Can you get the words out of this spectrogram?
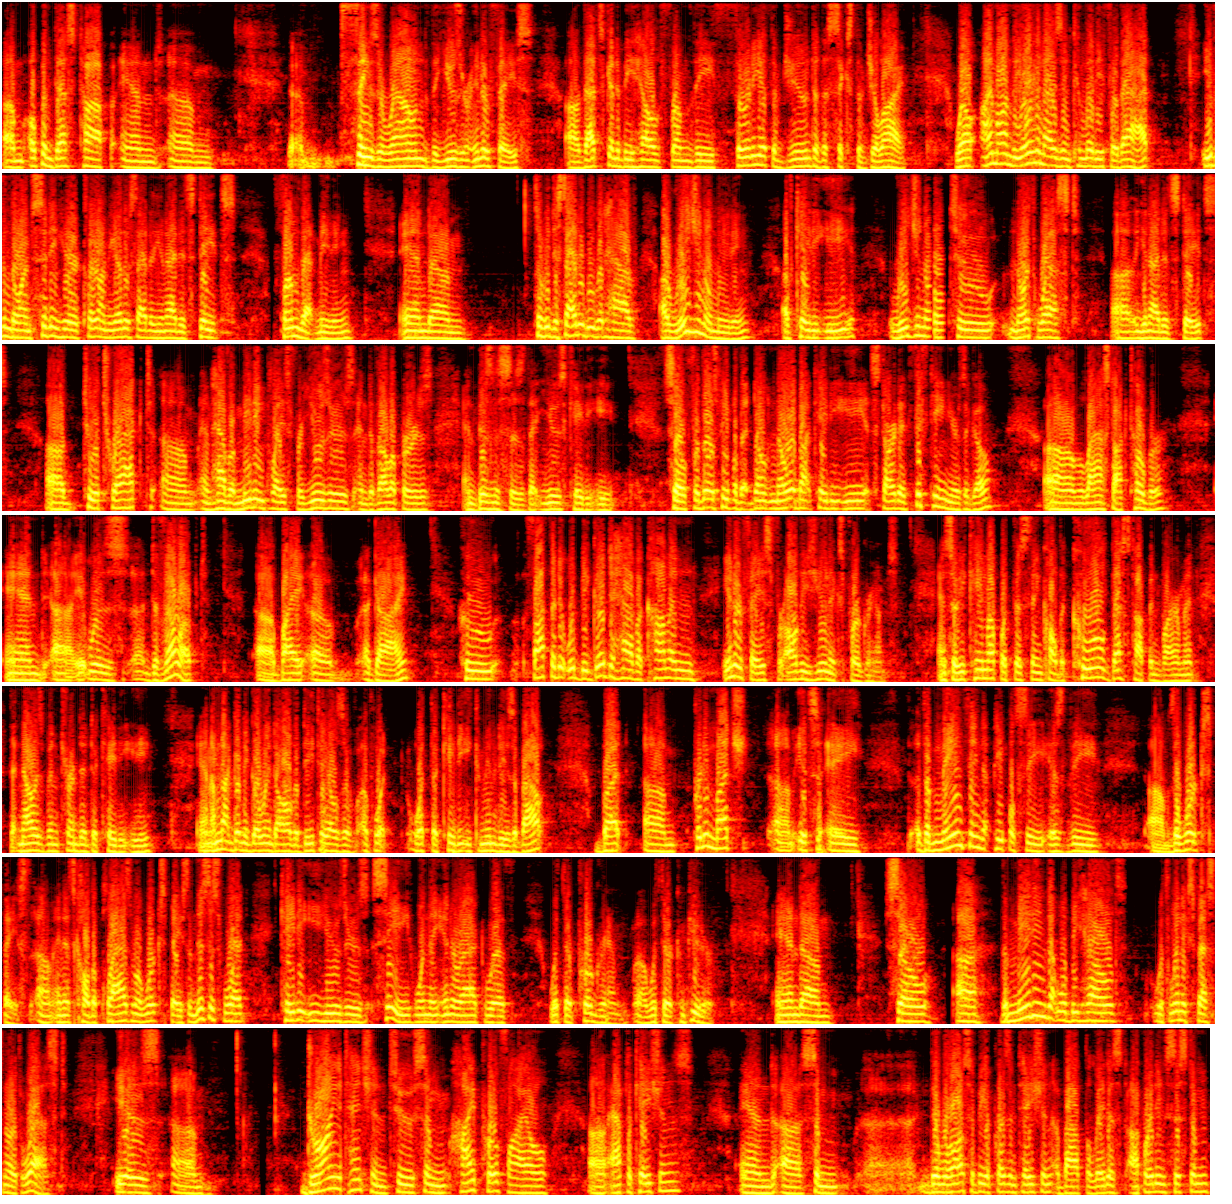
um, open desktop and um, things around the user interface. Uh, that's going to be held from the 30th of June to the 6th of July. Well, I'm on the organizing committee for that, even though I'm sitting here clear on the other side of the United States from that meeting. And um, so we decided we would have a regional meeting of KDE, regional to Northwest uh, United States, uh, to attract um, and have a meeting place for users and developers and businesses that use KDE. So for those people that don't know about KDE, it started 15 years ago, uh, last October, and uh, it was uh, developed uh, by a, a guy who thought that it would be good to have a common interface for all these Unix programs. And so he came up with this thing called the Kool Desktop Environment that now has been turned into KDE. And I'm not going to go into all the details of, of what, what the KDE community is about, but um, pretty much um, it's a the main thing that people see is the um, the workspace, um, and it's called a Plasma workspace. And this is what KDE users see when they interact with with their program, uh, with their computer. And um, so uh, the meeting that will be held with Linux Fest Northwest is um, drawing attention to some high profile uh, applications and uh, some uh, there will also be a presentation about the latest operating system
